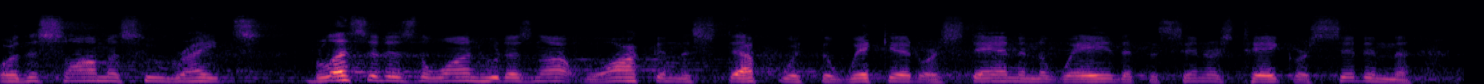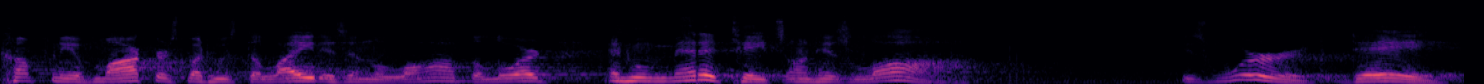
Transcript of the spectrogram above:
Or the psalmist who writes, Blessed is the one who does not walk in the step with the wicked, or stand in the way that the sinners take, or sit in the company of mockers, but whose delight is in the law of the Lord, and who meditates on his law, his word, day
